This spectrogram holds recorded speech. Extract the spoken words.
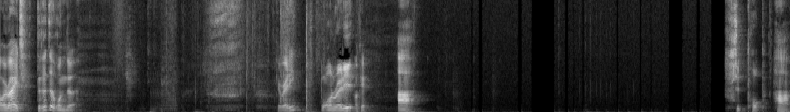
Alright, dritte Runde. Okay, ready? Born ready. Okay. A. Shit top. H.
